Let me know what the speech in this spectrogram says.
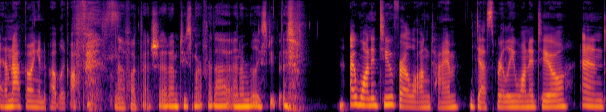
And I'm not going into public office. No, fuck that shit. I'm too smart for that and I'm really stupid. I wanted to for a long time, desperately wanted to. And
